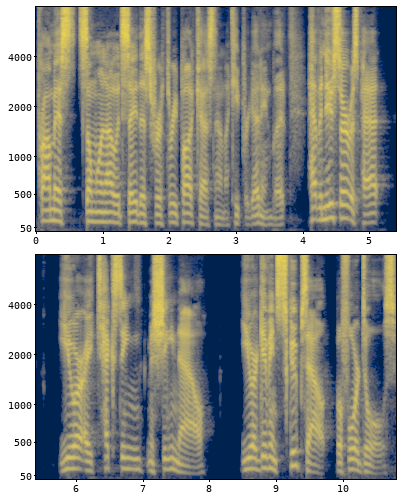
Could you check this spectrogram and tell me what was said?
Promised someone I would say this for three podcasts now, and I keep forgetting. But have a new service, Pat. You are a texting machine now. You are giving scoops out before duels.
